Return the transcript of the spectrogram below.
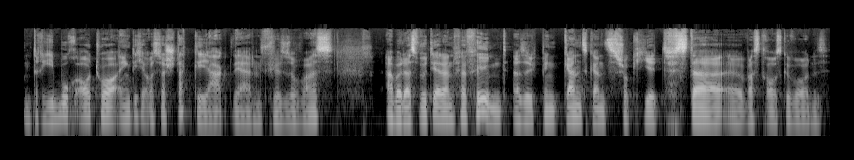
ein Drehbuchautor eigentlich aus der Stadt gejagt werden für sowas. Aber das wird ja dann verfilmt. Also ich bin ganz, ganz schockiert, dass da äh, was draus geworden ist.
